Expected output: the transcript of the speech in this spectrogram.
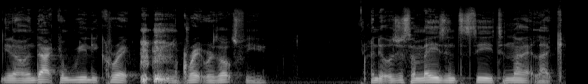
You know, and that can really create great results for you. And it was just amazing to see tonight. Like,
